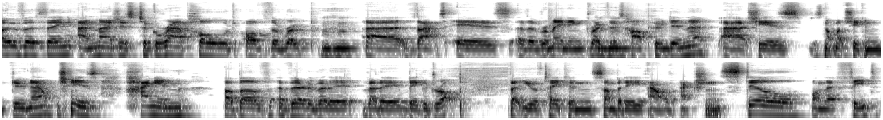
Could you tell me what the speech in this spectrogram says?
over thing and manages to grab hold of the rope uh, that is uh, the remaining rope that's harpooned in there. Uh, she is. There's not much she can do now. She is hanging above a very, very, very big drop. But you have taken somebody out of action. Still on their feet.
